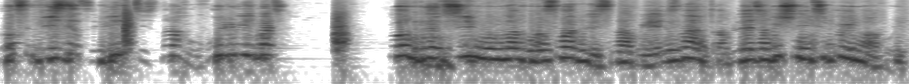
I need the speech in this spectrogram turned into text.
Просто пиздец, соберитесь, Кто, блядь, сильно, нахуй, расслабились, нахуй? Я не знаю, там, блядь, обычные типы, нахуй.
